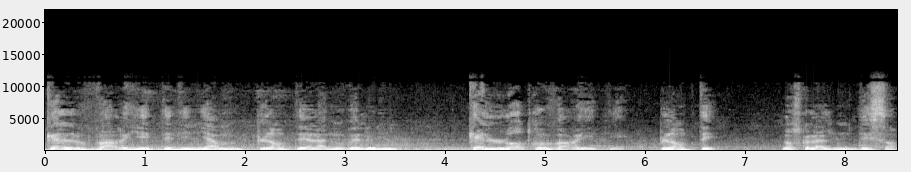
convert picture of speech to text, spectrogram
quelle variété d'igname plantée à la nouvelle lune, quelle autre variété plantée lorsque la lune descend.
